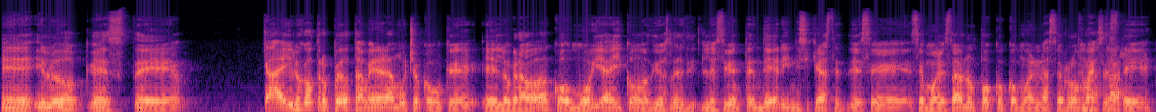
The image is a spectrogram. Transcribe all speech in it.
Eh, y luego, este... Ah, y luego otro pedo también era mucho como que eh, lo grababan como muy ahí, como Dios les, les dio a entender, y ni siquiera se, se, se molestaban un poco como en hacerlo ¿En más, actuar? este...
